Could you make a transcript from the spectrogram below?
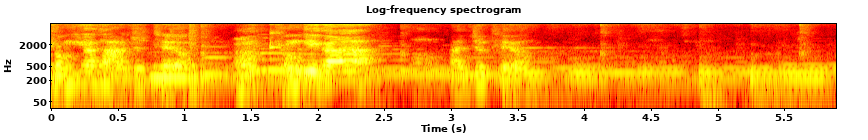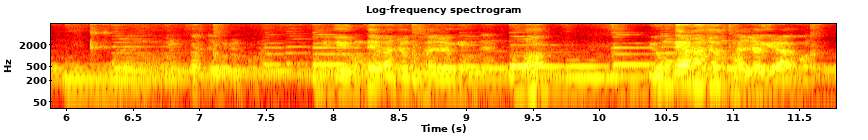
경기가 다 안 좋대요. 어? 경기가 어. 안 좋대요. 물가도 그렇고. 이게 용대 가져온 달력인데. 어? 용대 가져온 달력이라고.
